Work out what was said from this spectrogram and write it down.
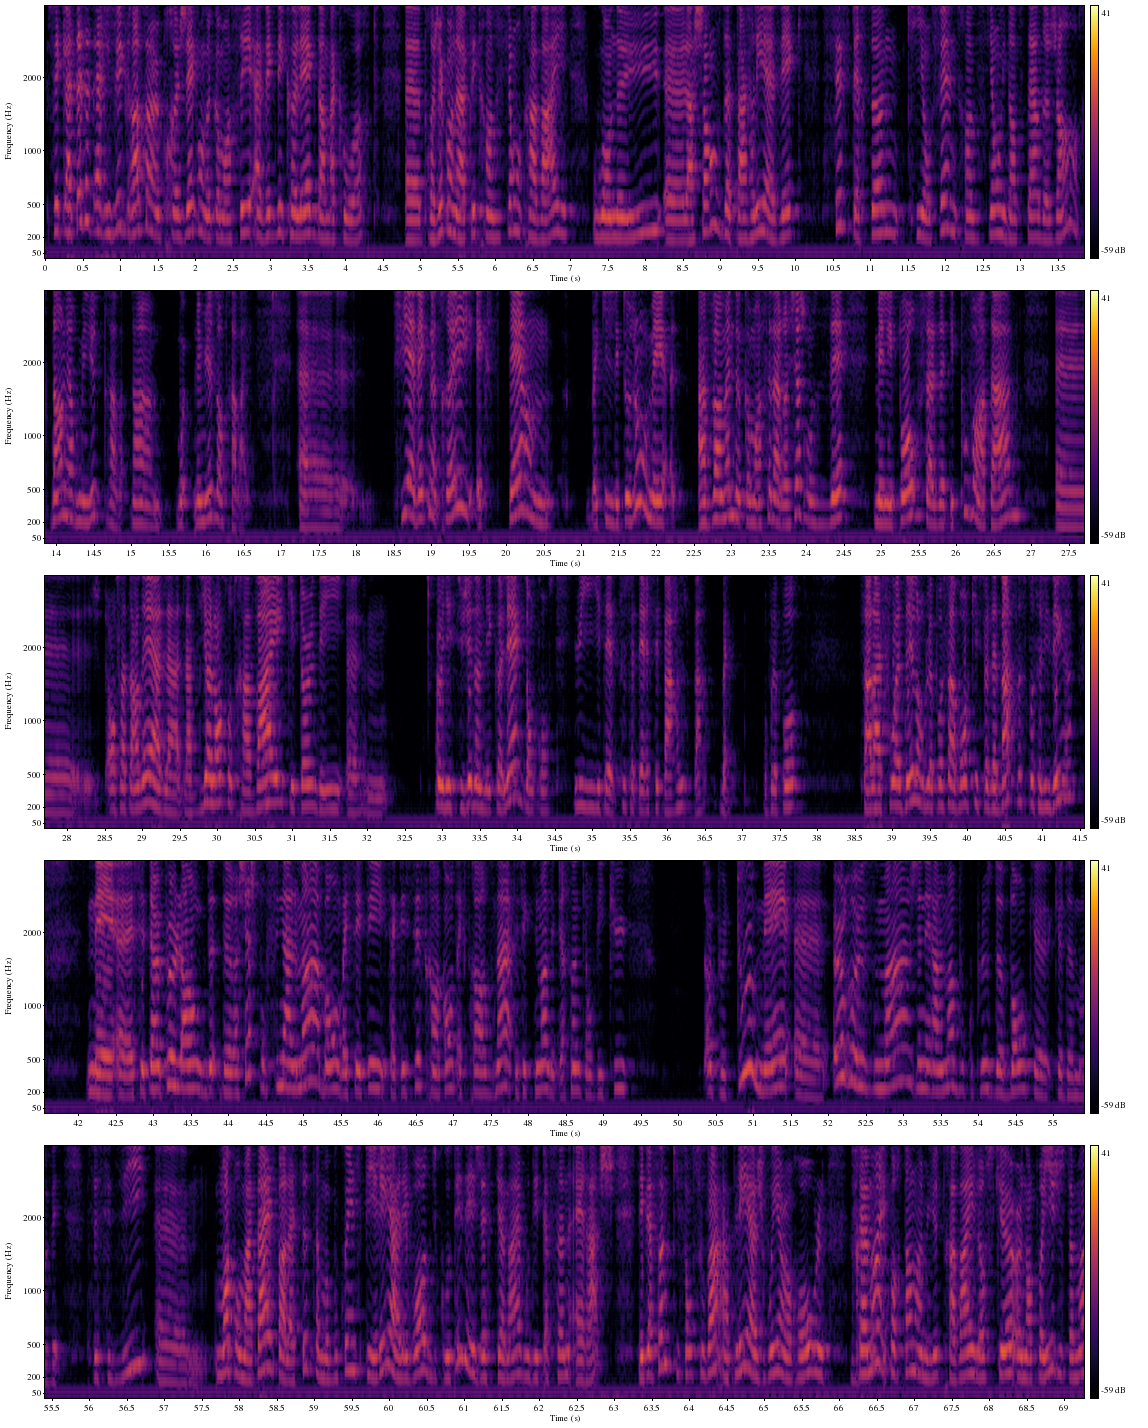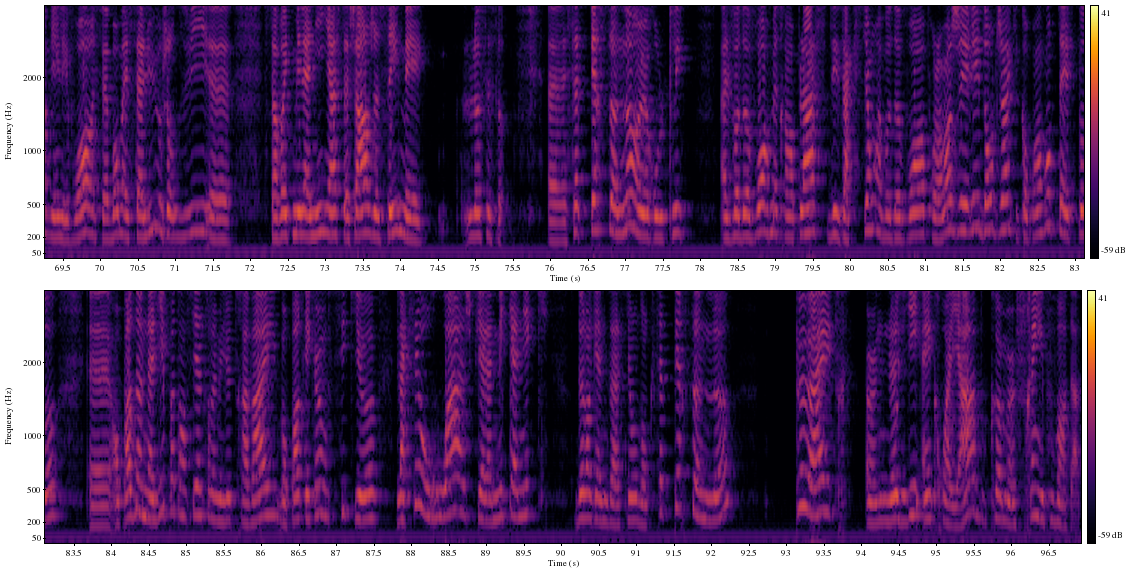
c'est que la thèse est arrivée grâce à un projet qu'on a commencé avec des collègues dans ma cohorte, euh, projet qu'on a appelé Transition au travail, où on a eu euh, la chance de parler avec six personnes qui ont fait une transition identitaire de genre dans leur milieu de travail, dans le milieu de leur travail. Puis avec notre œil externe, ben, qu'il l'est toujours, mais avant même de commencer la recherche, on se disait, mais les pauvres, ça a dû être épouvantable. Euh, on s'attendait à de la, violence au travail, qui est un des, euh, un des sujets d'un de mes collègues. Donc, on lui, il était plus intéressé par. par ben, on voulait pas. Ça a l'air dire, on voulait pas savoir qui se faisait battre, c'est pas ça l'idée. Mais euh, c'était un peu l'angle de, de recherche pour finalement, bon, ben, c'était, ça a été six rencontres extraordinaires, puis effectivement, des personnes qui ont vécu un peu tout, mais euh, heureusement, généralement beaucoup plus de bons que, que de mauvais. Ceci dit, euh, moi, pour ma thèse, par la suite, ça m'a beaucoup inspiré à aller voir du côté des gestionnaires ou des personnes RH, les personnes qui sont souvent appelées à jouer un rôle vraiment important dans le milieu de travail lorsque un employé, justement, vient les voir et fait « Bon, ben salut, aujourd'hui, euh, ça va être Mélanie, hier c'était Charles, je sais, mais là, c'est ça. Cette personne-là a un rôle clé. Elle va devoir mettre en place des actions, elle va devoir probablement gérer d'autres gens qui comprendront peut-être pas. Euh, on parle d'un allié potentiel sur le milieu de travail, mais on parle de quelqu'un aussi qui a l'accès au rouage puis à la mécanique de l'organisation. Donc cette personne-là peut être un levier incroyable comme un frein épouvantable.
